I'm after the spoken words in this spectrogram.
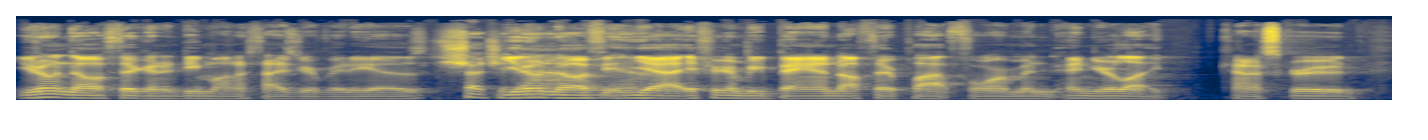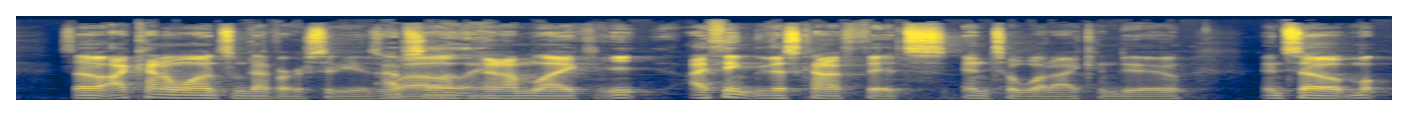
You don't know if they're going to demonetize your videos. Shut you You don't know if yeah. yeah. if you're going to be banned off their platform and, and you're like kind of screwed. So I kind of wanted some diversity as well. Absolutely. And I'm like, I think this kind of fits into what I can do. And so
